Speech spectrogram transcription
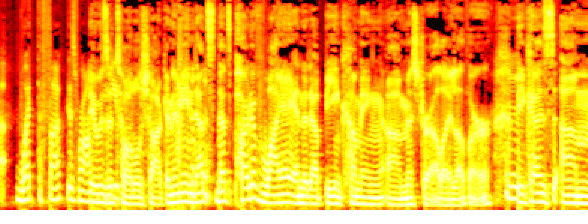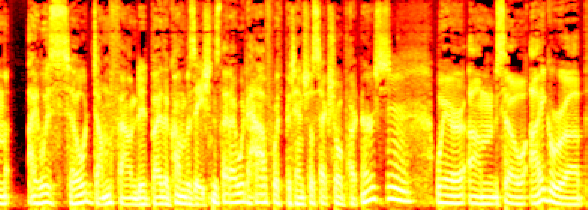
Uh, what the fuck is wrong? It was a total shock, and I mean that's that's part of why I ended up becoming uh, Mr. LA Leather Mm. because um, I was so dumbfounded by the conversations that I would have with potential sexual partners. Mm. Where um, so I grew up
